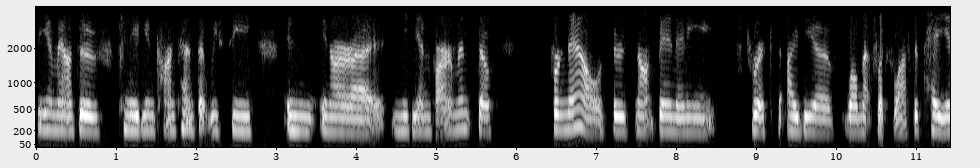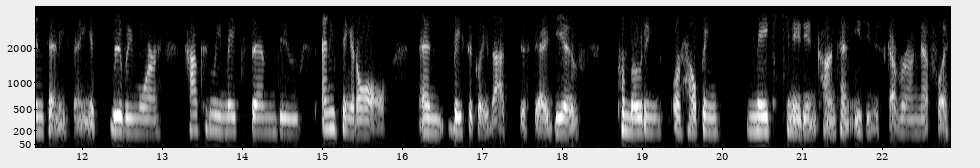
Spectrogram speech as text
the amount of Canadian content that we see in in our uh, media environment. So for now, there's not been any strict idea of well, Netflix will have to pay into anything. It's really more how can we make them do anything at all, and basically that's just the idea of promoting or helping make Canadian content easy to discover on Netflix.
